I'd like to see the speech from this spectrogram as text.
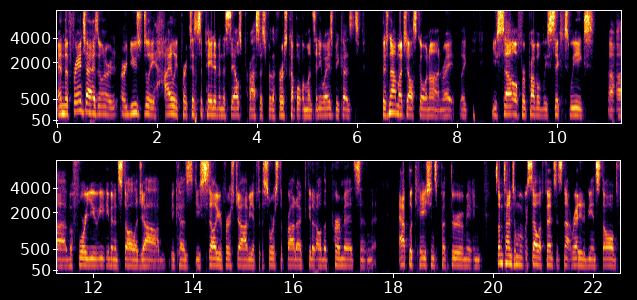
and the franchise owner are usually highly participative in the sales process for the first couple of months anyways because there's not much else going on right like you sell for probably six weeks uh, before you even install a job because you sell your first job you have to source the product get all the permits and applications put through i mean sometimes when we sell a fence it's not ready to be installed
